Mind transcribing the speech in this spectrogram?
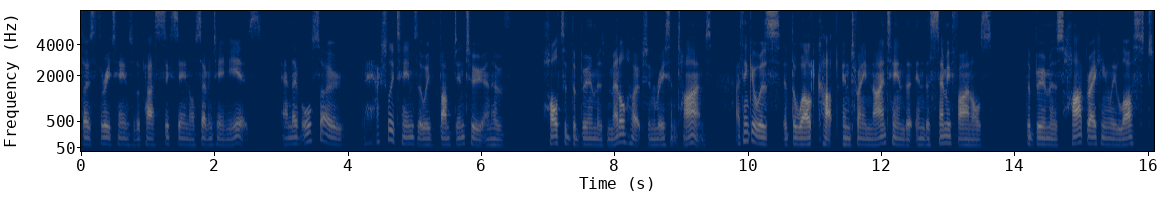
Those three teams of the past sixteen or seventeen years, and they've also they're actually teams that we've bumped into and have halted the Boomers' medal hopes in recent times. I think it was at the World Cup in 2019 that in the semi-finals, the Boomers heartbreakingly lost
